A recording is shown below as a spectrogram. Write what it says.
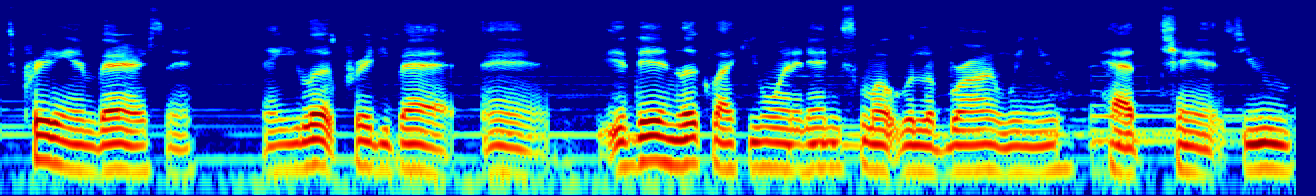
It's pretty embarrassing, and you look pretty bad. And it didn't look like you wanted any smoke with LeBron when you had the chance. You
